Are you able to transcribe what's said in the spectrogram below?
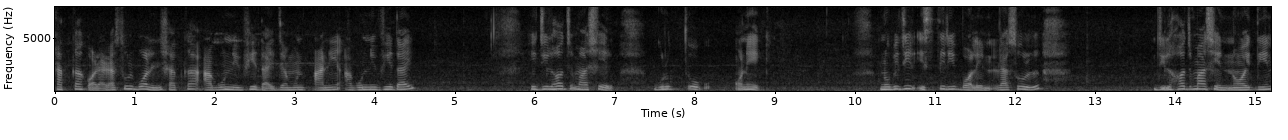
সাতকা করা। রাসূল বলেন, সাতকা আগুন নিভিয়ে দেয়, যেমন পানি আগুন নিভিয়ে দেয়। এই জিলহজ মাসের গুরুত্ব অনেক। নবীজির স্ত্রী বলেন, রাসূল জিলহজ মাসের নয় দিন,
